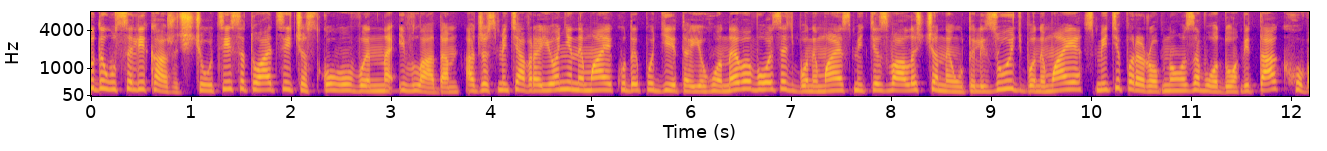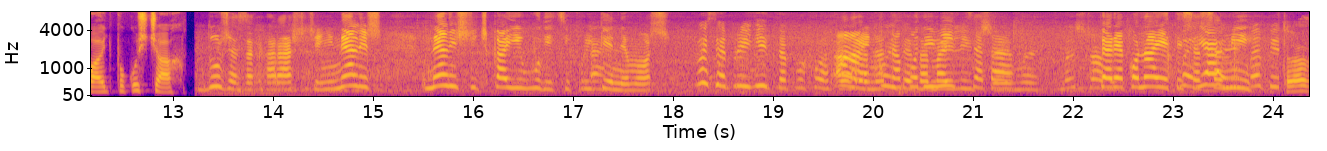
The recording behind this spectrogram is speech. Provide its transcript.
Люди у селі кажуть, що у цій ситуації частково винна і влада, адже сміття в районі немає куди подіти. Його не вивозять, бо немає сміттєзвалища, не утилізують, бо немає сміттєпереробного заводу. Відтак ховають по кущах. Дуже захаращені. Не лиш не лиш річка і вулиці пройти не можеш. Ви все прийдіть та Ай, ну та подивіться та переконаєтеся самі. То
